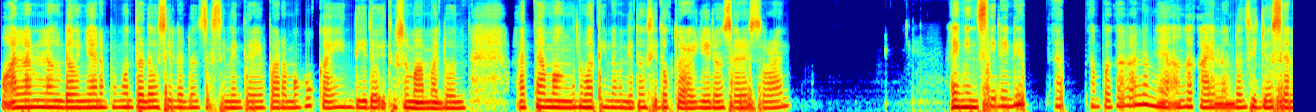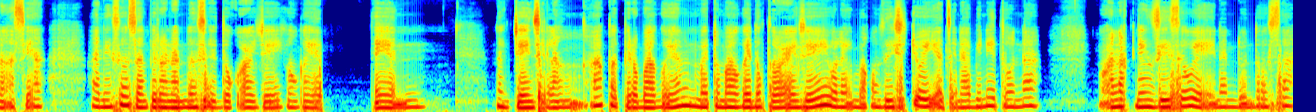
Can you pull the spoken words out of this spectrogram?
kung alam lang daw niya na pumunta daw sila doon sa sementeryo para maghukay, hindi daw ito sumama doon. At tamang dumating naman itong si Dr. RJ doon sa restaurant. I mean, si Lynette at ang pagkakalam niya, ang kakain lang doon si Jose lang si Aling Susan pero nandun si Doc RJ kung kaya ayun, nag-join silang apat pero bago yun, may tumawag kay Dr. RJ, walang iba kung si Joy at sinabi nito na anak niyang Zizo eh, nandun daw sa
